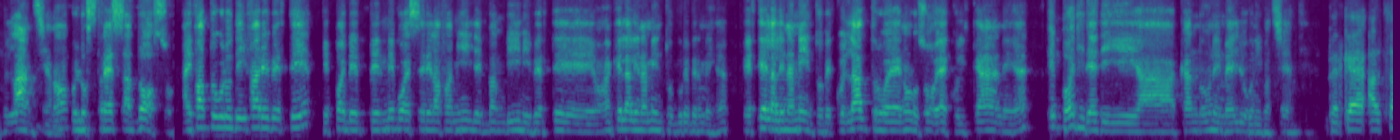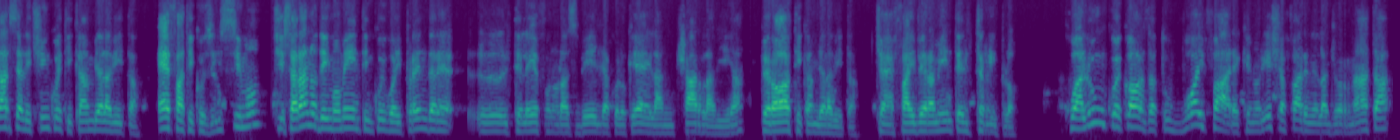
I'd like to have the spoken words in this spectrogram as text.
quell'ansia, no? quello stress addosso. Hai fatto quello che devi fare per te, che poi per, per, me può essere la famiglia, i bambini, per te anche l'allenamento pure per me, eh? per te l'allenamento, per quell'altro è, non lo so, ecco il cane, eh? e poi ti dedichi a cannone meglio con i pazienti perché alzarsi alle 5 ti cambia la vita. È faticosissimo, ci saranno dei momenti in cui vuoi prendere il telefono, la sveglia, quello che è e lanciarla via, però ti cambia la vita, cioè fai veramente il triplo. Qualunque cosa tu vuoi fare che non riesci a fare nella giornata,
